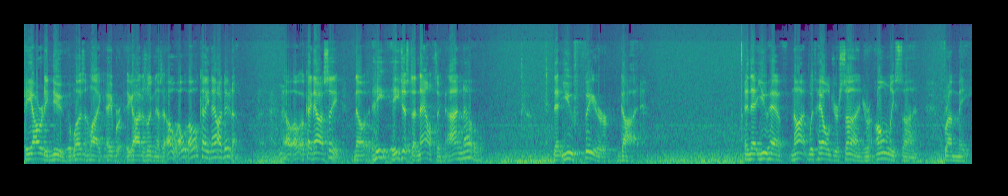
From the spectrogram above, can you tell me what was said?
He already knew. It wasn't like Abraham, God is looking and saying, oh, oh, oh, okay, now I do know. Oh, oh, okay, now I see. No, he, he's just announcing, I know that you fear God. And that you have not withheld your son, your only son, from me.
